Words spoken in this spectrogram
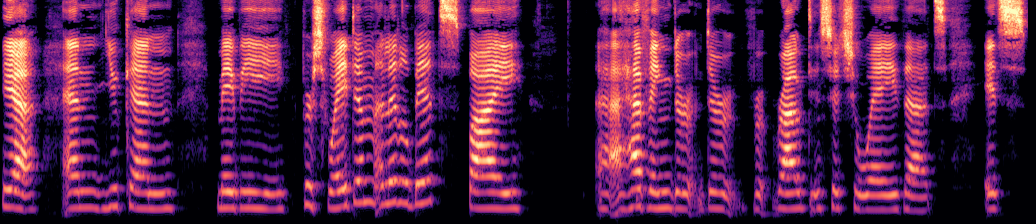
Yeah, and you can maybe persuade them a little bit by uh, having the the route in such a way that it's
